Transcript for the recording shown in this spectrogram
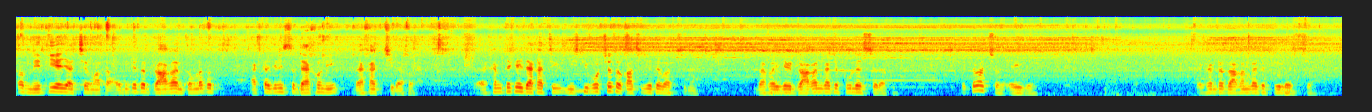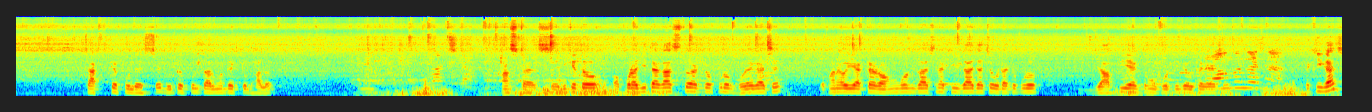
সব নেতিয়ে যাচ্ছে মাথা। ওদিকে তো ড্রাগন তোমরা তো একটা জিনিস তো দেখো নি দেখাচ্ছি দেখো। এখান থেকেই দেখাচ্ছি বৃষ্টি পড়ছে তো কাছে যেতে পারছি না। দেখো এই যে ড্রাগন গাছে ফুল এসছে দেখো। দেখতে পাচ্ছ? এই যে। এখানটা ড্রাগন গাছে ফুল এসছে। চারটে ফুল এসছে দুটো ফুল তার মধ্যে একটু ভালো। পাঁচটা এসছে। এদিকে তো অপরাজিতা গাছ তো একদম পুরো ভরে গেছে। ওখানে ওই একটা রঙ্গন গাছ না কি গাছ আছে ওটাকে পুরো জাপিয়ে একদম উপর দিকে উঠে গেছে। কি গাছ?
